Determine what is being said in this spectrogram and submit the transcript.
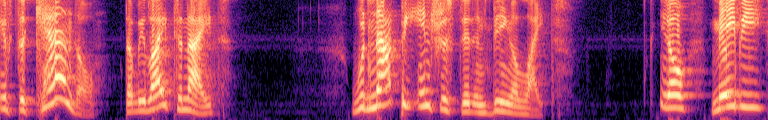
if the candle that we light tonight would not be interested in being a light? You know, maybe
